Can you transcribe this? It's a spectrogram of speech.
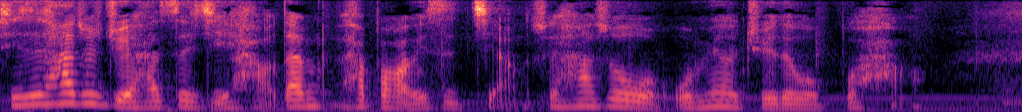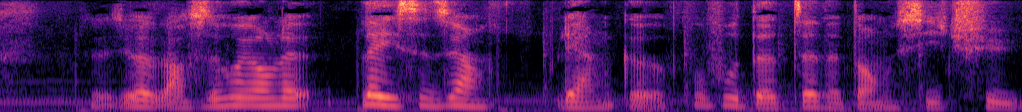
其实他就觉得他自己好，但他不好意思讲，所以他说我我没有觉得我不好，所以就老师会用类类似这样两个负负得正的东西去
